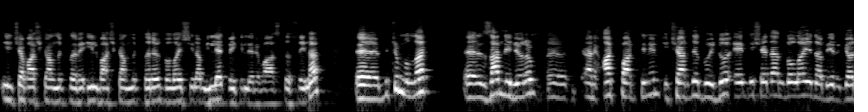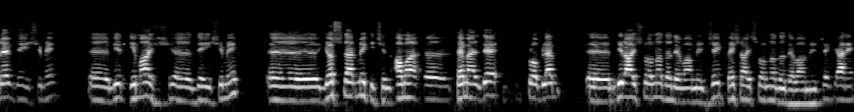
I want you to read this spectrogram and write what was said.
ilçe başkanlıkları, il başkanlıkları, dolayısıyla milletvekilleri vasıtasıyla. E, bütün bunlar e, zannediyorum e, yani AK Parti'nin içeride duyduğu endişeden dolayı da bir görev değişimi, e, bir imaj e, değişimi e, göstermek için ama e, temelde problem e, bir ay sonra da devam edecek, beş ay sonra da devam edecek. Yani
